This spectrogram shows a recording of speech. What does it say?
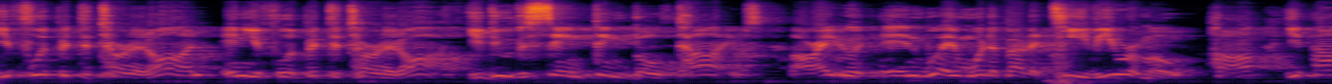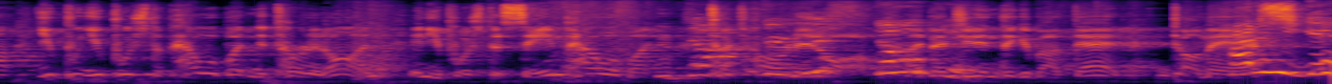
You flip it to turn it on, and you flip it to turn it off. You do the same thing both times. All right? And, and what about a TV remote, huh? You, huh? you, pu- you push the power button to turn it on, and you push the same power button to turn it you're off. I bet you didn't think about that, dumbass. How did he get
